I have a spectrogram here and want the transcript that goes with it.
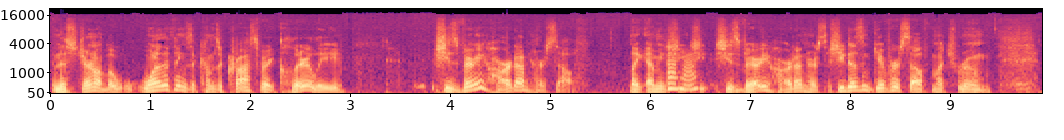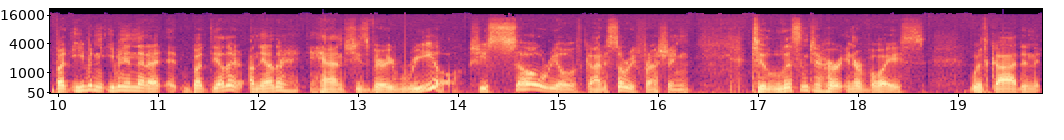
in this journal. But one of the things that comes across very clearly, she's very hard on herself. Like I mean, uh-huh. she, she she's very hard on herself. She doesn't give herself much room. But even even in that, uh, but the other on the other hand, she's very real. She's so real with God. It's so refreshing to listen to her inner voice with God. And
